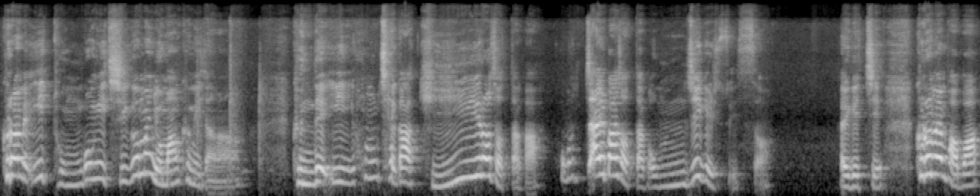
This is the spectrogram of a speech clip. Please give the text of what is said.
그러면 이 동공이 지금은 요만큼이잖아. 근데 이 홍채가 길어졌다가 혹은 짧아졌다가 움직일 수 있어. 알겠지? 그러면 봐봐.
